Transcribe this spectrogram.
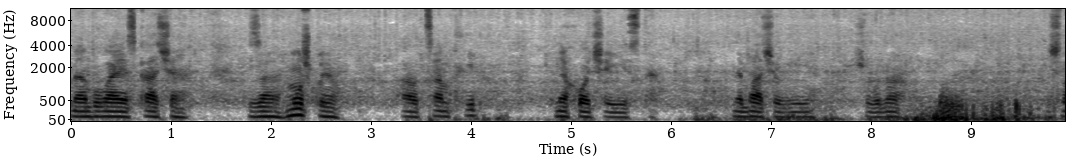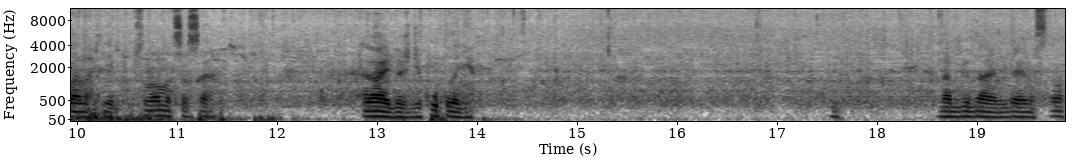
Вона буває скаче за мушкою, а от сам хліб не хоче їсти. Не бачив її, що вона пішла на хліб. В основному це все райдужні куплені. Наблюдаємо, дивимося. От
